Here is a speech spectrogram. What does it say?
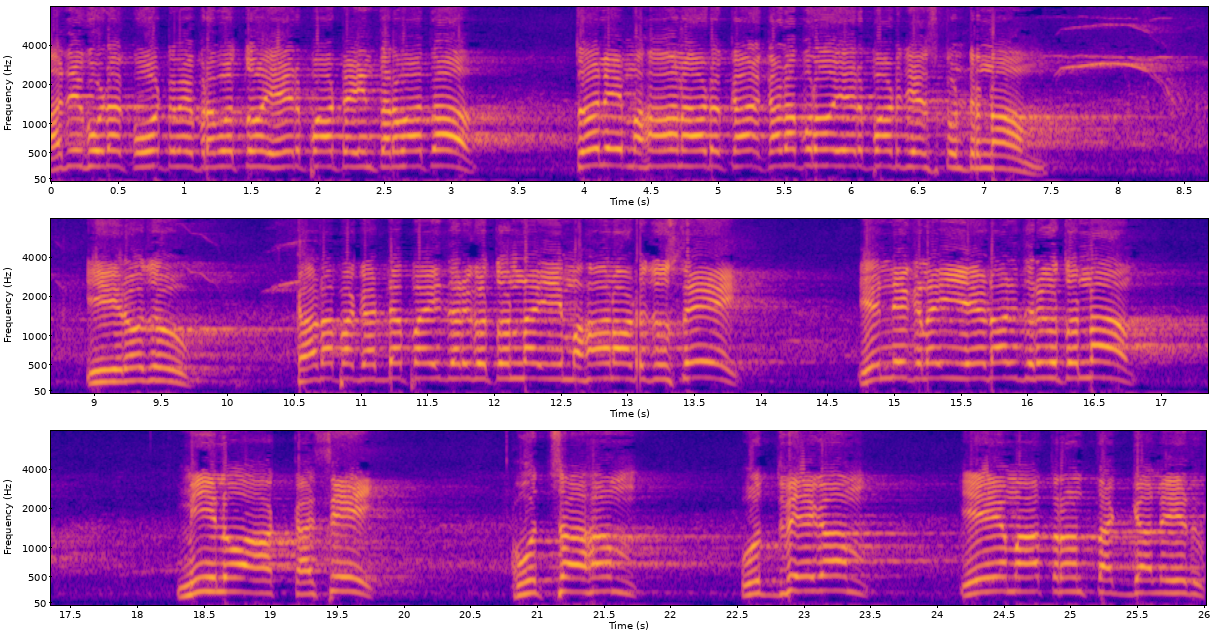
అది కూడా కూటమి ప్రభుత్వం ఏర్పాటైన తర్వాత తొలి మహానాడు క- కడపలో ఏర్పాటు చేసుకుంటున్నాం. ఈరోజు కడప గడ్డపై జరుగుతున్న ఈ మహానాడు చూస్తే ఎన్నికలై ఏడాది తిరుగుతున్నాం. మీలో ఆ కసి ఉత్సాహం ఉద్వేగం ఏమాత్రం తగ్గలేదు.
